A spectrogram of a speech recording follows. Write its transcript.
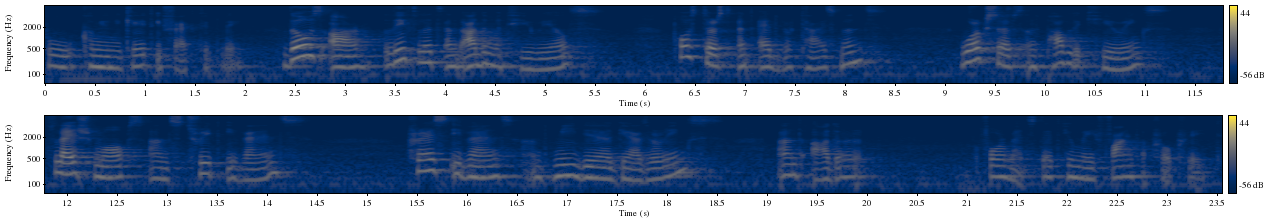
to communicate effectively. Those are leaflets and other materials, posters and advertisements, workshops and public hearings, flash mobs and street events, press events and media gatherings, and other formats that you may find appropriate.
